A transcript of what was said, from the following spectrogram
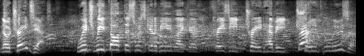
No trades yet. Which we thought this was going to be like a crazy trade heavy Trade palooza.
